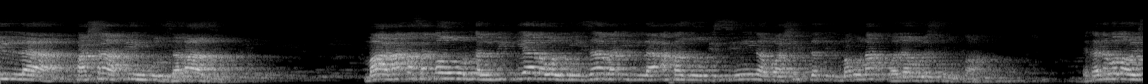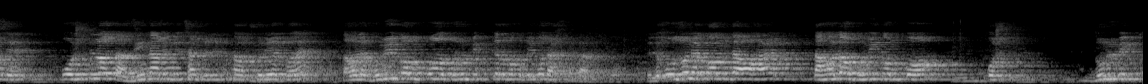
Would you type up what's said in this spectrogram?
ইল্লা ফাশা জালাজিল মা নাকাসা আল ওয়াল মিজান ইল্লা আখাযু ওয়া শিদ্দাতিল মাউনা ওয়া সুলতান এখানে বলা হয়েছে, অশ্লীলতা, জিনা বিবিচার যদি কোথাও ছড়িয়ে পড়ে, তাহলে ভূমিকম্প দুর্ভিক্ষের মতো বিপদ আসতে পারে। যদি ওজনে কম দেওয়া হয়, তাহলেও ভূমিকম্প দুর্ভিক্ষ,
